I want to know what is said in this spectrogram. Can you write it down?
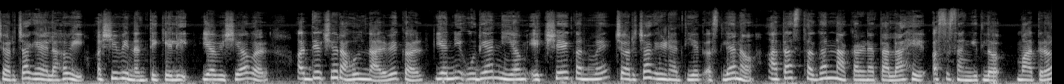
चर्चा घ्यायला हवी अशी विनंती केली. या विषयावर अध्यक्ष राहुल नार्वेकर यांनी उद्या नियम एकशे एक अन्वये चर्चा घेण्यात येत असल्यानं आता स्थगन नाकारण्यात आलं आहे असं सांगितलं. मात्र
